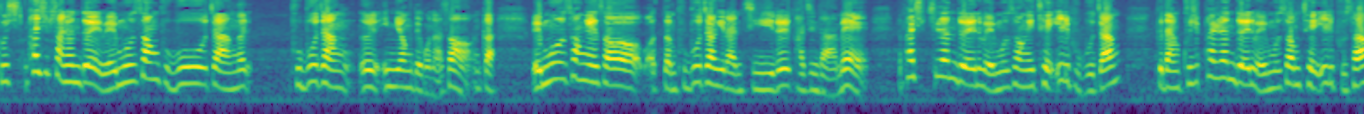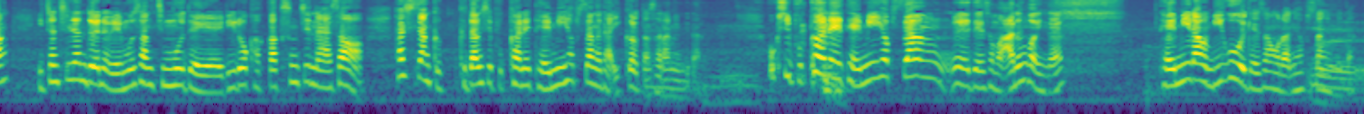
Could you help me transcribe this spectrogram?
90, 84년도에 외무성 부부장을 부부장을 임명되고 나서 그러니까 외무성에서 어떤 부부장이란 지위를 가진 다음에 87년도에는 외무성의 제1부부장, 그다음 98년도에는 외무성 제1부상, 2007년도에는 외무성 직무대리로 각각 승진을 해서 사실상 그, 그 당시 북한의 대미 협상을 다 이끌었던 사람입니다. 혹시 북한의 대미 협상에 대해서 뭐 아는 거 있나요? 대미라면 미국을 대상으로 하는 협상입니다. 네.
